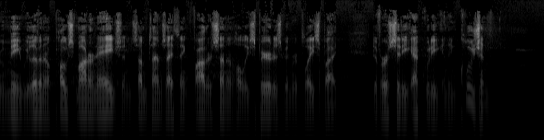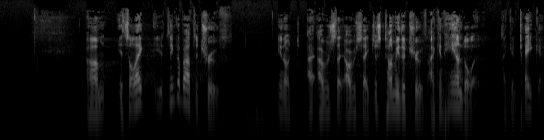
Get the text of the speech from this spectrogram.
through me. We live in a postmodern age, and sometimes I think Father, Son, and Holy Spirit has been replaced by diversity, equity, and inclusion. Um, it's like, you think about the truth. You know, I, I, say, I always say, just tell me the truth. I can handle it, I can take it.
